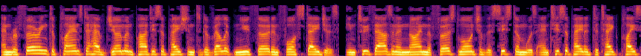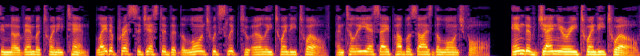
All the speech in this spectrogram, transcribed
And referring to plans to have German participation to develop new third and fourth stages. In 2009, the first launch of the system was anticipated to take place in November 2010. Later press suggested that the launch would slip to early 2012, until ESA publicized the launch for end of January 2012.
